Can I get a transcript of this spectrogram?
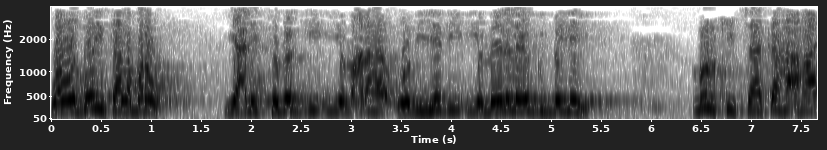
waa wadooyinkaa la maro wey yacni togagii iyo macnaha webiyadii iyo meelo laga gudbay leeyihi dhulkii jaakaha ahaa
